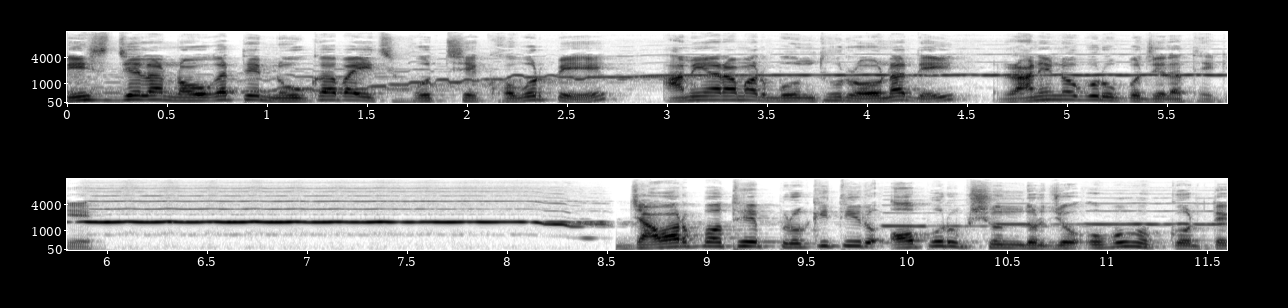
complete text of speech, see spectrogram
নিজ জেলা নওগাঁতে নৌকা বাইচ হচ্ছে খবর পেয়ে আমি আর আমার বন্ধু রওনা দেই রানীনগর উপজেলা থেকে। যাওয়ার পথে প্রকৃতির অপরূপ সৌন্দর্য উপভোগ করতে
